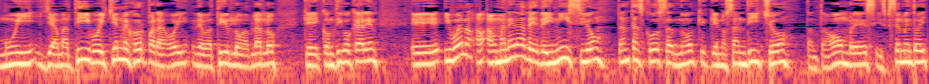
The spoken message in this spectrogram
muy llamativo. ¿Y quién mejor para hoy debatirlo, hablarlo, que contigo, Karen? Eh, y bueno, a, manera de, de, inicio, tantas cosas ¿no? que, que, nos han dicho, tanto a hombres y especialmente hoy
